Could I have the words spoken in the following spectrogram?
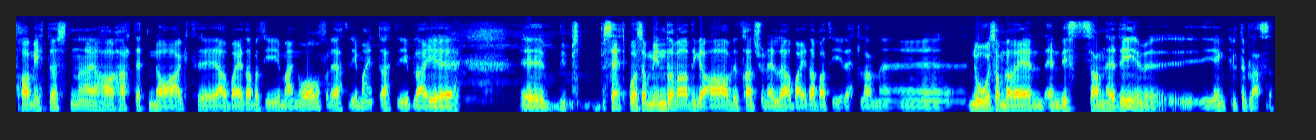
fra Midtøsten eh, har hatt et nag til Arbeiderpartiet i mange år, fordi at de mente at de ble eh, eh, sett på som mindreverdige av det tradisjonelle Arbeiderpartiet i dette landet. Noe som det er en, en viss sannhet i, i enkelte plasser.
